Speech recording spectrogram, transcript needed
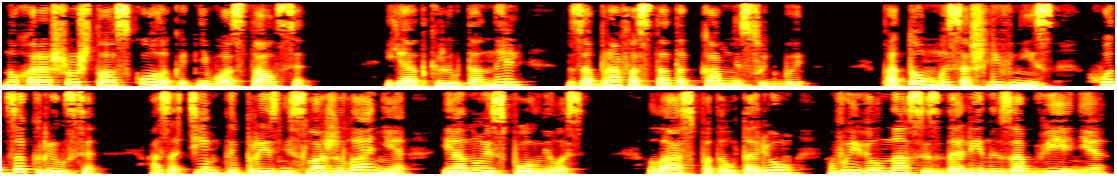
но хорошо, что осколок от него остался. Я открыл тоннель, забрав остаток камня судьбы. Потом мы сошли вниз, ход закрылся, а затем ты произнесла желание, и оно исполнилось. Лаз под алтарем вывел нас из долины забвения.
